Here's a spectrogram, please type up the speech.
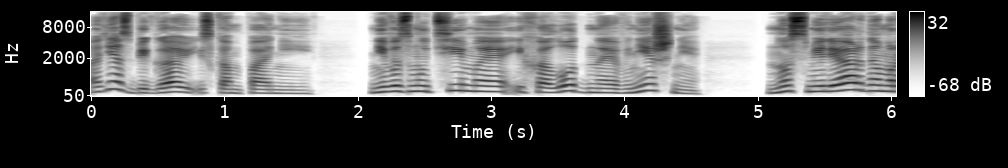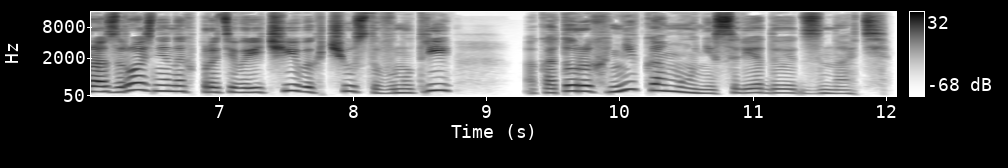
а я сбегаю из компании — невозмутимая и холодная внешне, но с миллиардом разрозненных противоречивых чувств внутри, о которых никому не следует знать.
